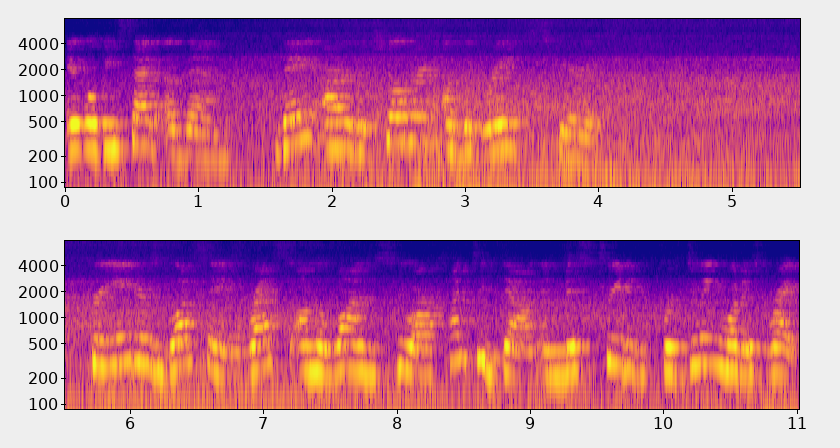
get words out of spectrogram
It will be said of them, they are the children of the Great Spirit. Creator's blessing rests on the ones who are hunted down and mistreated for doing what is right,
